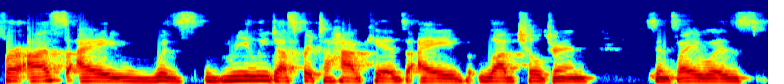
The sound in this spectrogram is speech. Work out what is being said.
for us, I was really desperate to have kids. I've loved children since I was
